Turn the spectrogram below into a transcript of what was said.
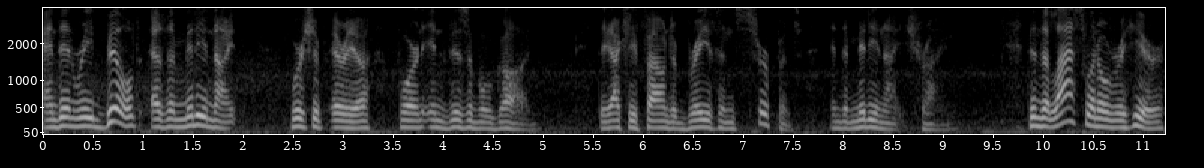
and then rebuilt as a Midianite worship area for an invisible god. They actually found a brazen serpent in the Midianite shrine. Then the last one over here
